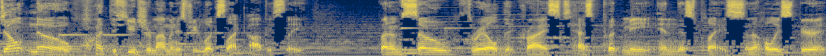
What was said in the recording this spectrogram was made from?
don't know what the future of my ministry looks like, obviously, but I'm so thrilled that Christ has put me in this place and the Holy Spirit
